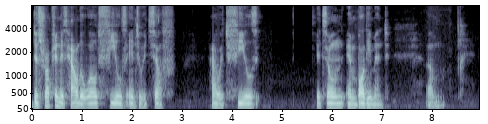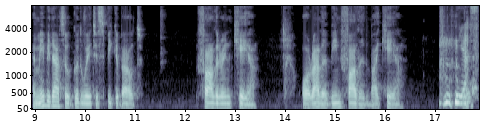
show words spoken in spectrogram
disruption is how the world feels into itself, how it feels its own embodiment. Um, and maybe that's a good way to speak about fathering Kyah, or rather being fathered by Kyah. yes.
